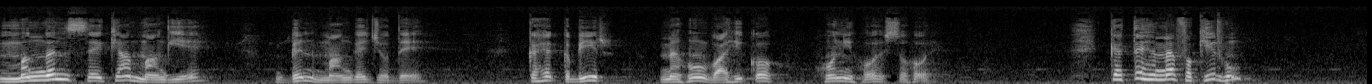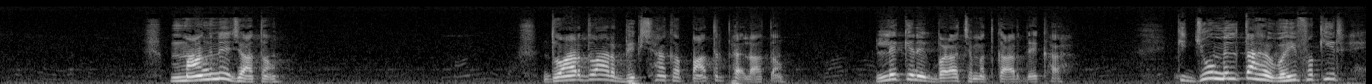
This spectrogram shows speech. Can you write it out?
मंगन से क्या मांगिए? बिन मांगे जो दे। कहे, कबीर, मैं हूँ वाही को होनी हो सो हो कहते हैं, मैं फकीर हूँ। मांगने जाता हूँ। द्वार द्वार भिक्षा का पात्र फैलाता हूँ। लेकिन एक बड़ा चमत्कार देखा कि जो मिलता है वही फकीर है।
